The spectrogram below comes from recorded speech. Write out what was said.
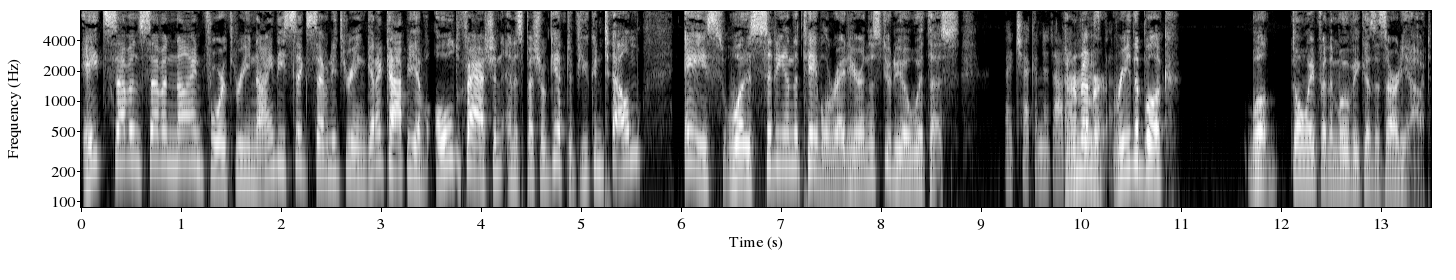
877-943-9673, and get a copy of Old Fashioned and a special gift if you can tell Ace what is sitting on the table right here in the studio with us. By checking it out And on remember, Facebook. read the book. Well, don't wait for the movie because it's already out.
